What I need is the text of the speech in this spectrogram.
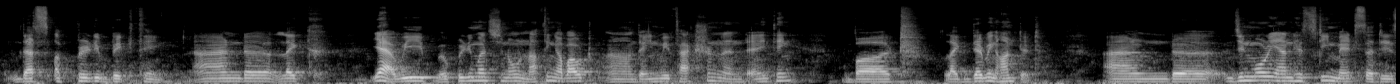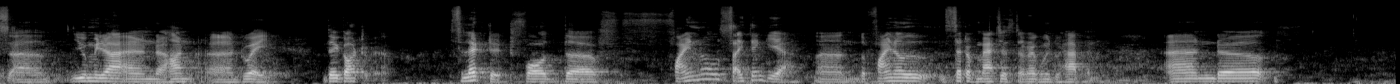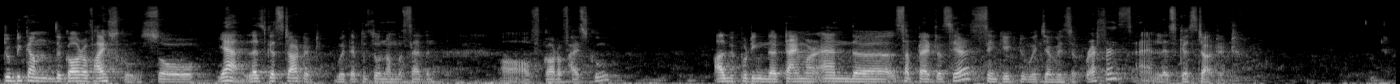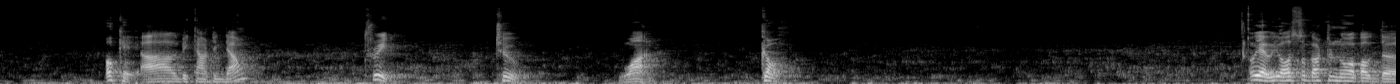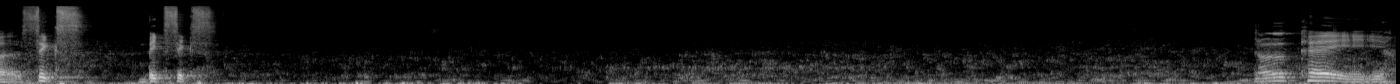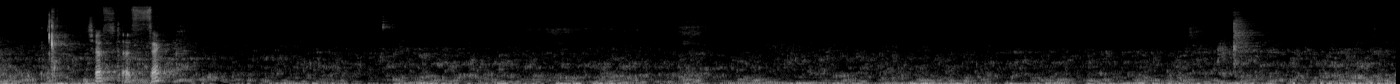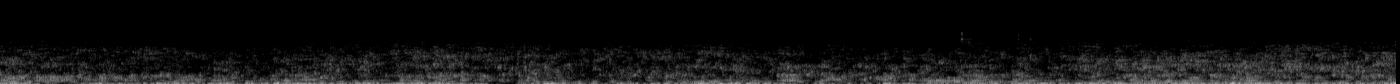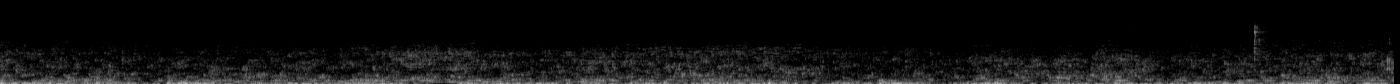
That's a pretty big thing. And uh, like yeah we pretty much know nothing about uh, the enemy faction and anything. But like they're being hunted and uh, Jin Mori and his teammates that is uh, Yu Mira and Han uh, they got selected for the finals I think yeah uh, the final set of matches that are going to happen. And uh, to become the god of high school. So yeah let's get started with episode number seven of god of high school. I'll be putting the timer and the subtitles here. Syncing to whichever is your preference and let's get started okay I'll be counting down. Three two one go. Oh yeah we also got to know about the six big six. Okay just a sec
